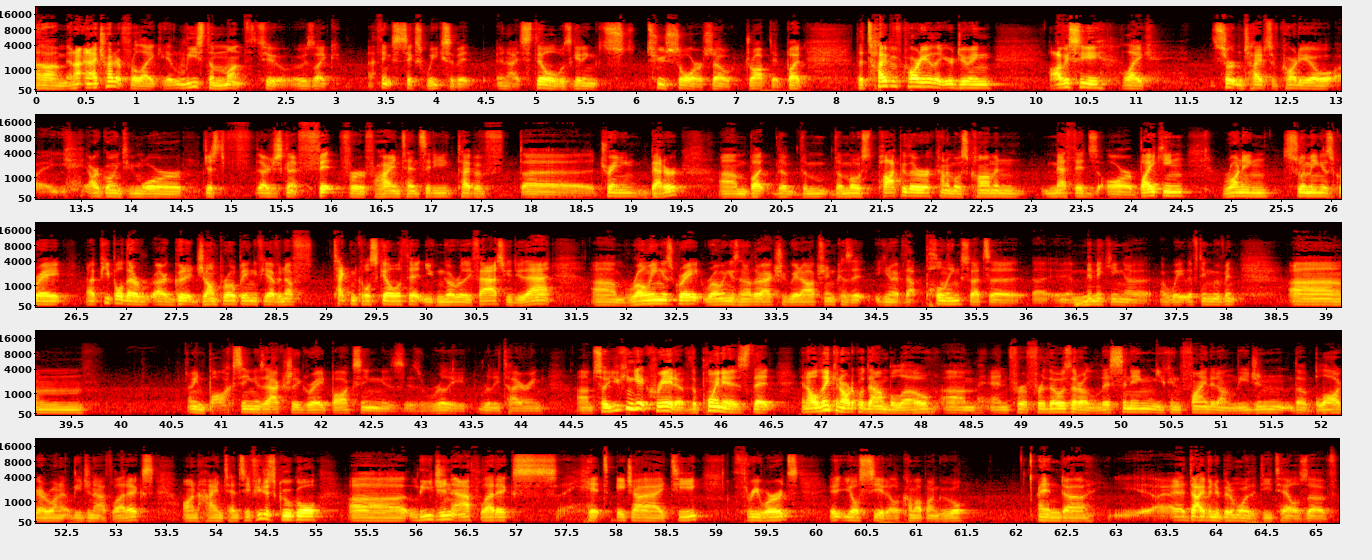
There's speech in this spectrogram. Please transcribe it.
Um, and, I, and I tried it for like at least a month too. It was like I think six weeks of it, and I still was getting too sore, so dropped it. But the type of cardio that you're doing, obviously, like certain types of cardio are going to be more just they're just going to fit for, for high intensity type of uh, training better. Um, but the, the, the most popular, kind of most common methods are biking, running, swimming is great. Uh, people that are, are, good at jump roping, if you have enough technical skill with it and you can go really fast, you can do that. Um, rowing is great. Rowing is another actually great option because it you know have that pulling, so that's a, a, a mimicking a, a, weightlifting movement. Um, I mean, boxing is actually great. Boxing is, is really, really tiring. Um, so you can get creative. The point is that, and I'll link an article down below. Um, and for, for those that are listening, you can find it on Legion, the blog I run at Legion Athletics on high intensity. If you just Google uh, Legion Athletics HIIT, H I I T, three words, it, you'll see it. It'll come up on Google. And uh, I dive into a bit more of the details of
